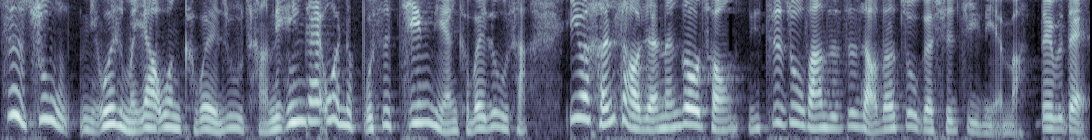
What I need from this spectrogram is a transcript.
自住，你为什么要问可不可以入场？你应该问的不是今年可不可以入场，因为很少人能够从你自住房子至少都住个十几年嘛，对不对？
